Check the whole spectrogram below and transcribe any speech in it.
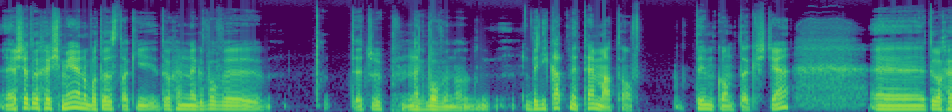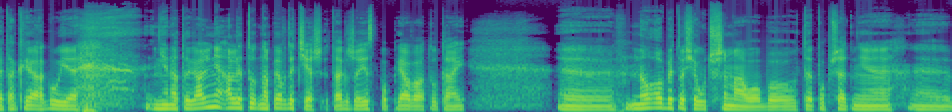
Ja się trochę śmieję, no bo to jest taki trochę nerwowy, znaczy nerwowy, no, delikatny temat o, w tym kontekście. E, trochę tak reaguje nienaturalnie, ale to naprawdę cieszy, tak, że jest poprawa tutaj E, no, oby to się utrzymało, bo te poprzednie, e,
